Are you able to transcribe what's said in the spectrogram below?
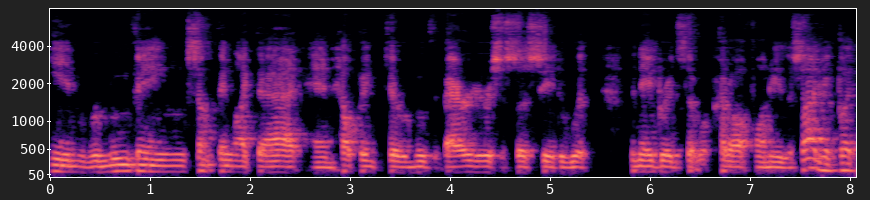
in removing something like that and helping to remove the barriers associated with the neighborhoods that were cut off on either side of it. But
